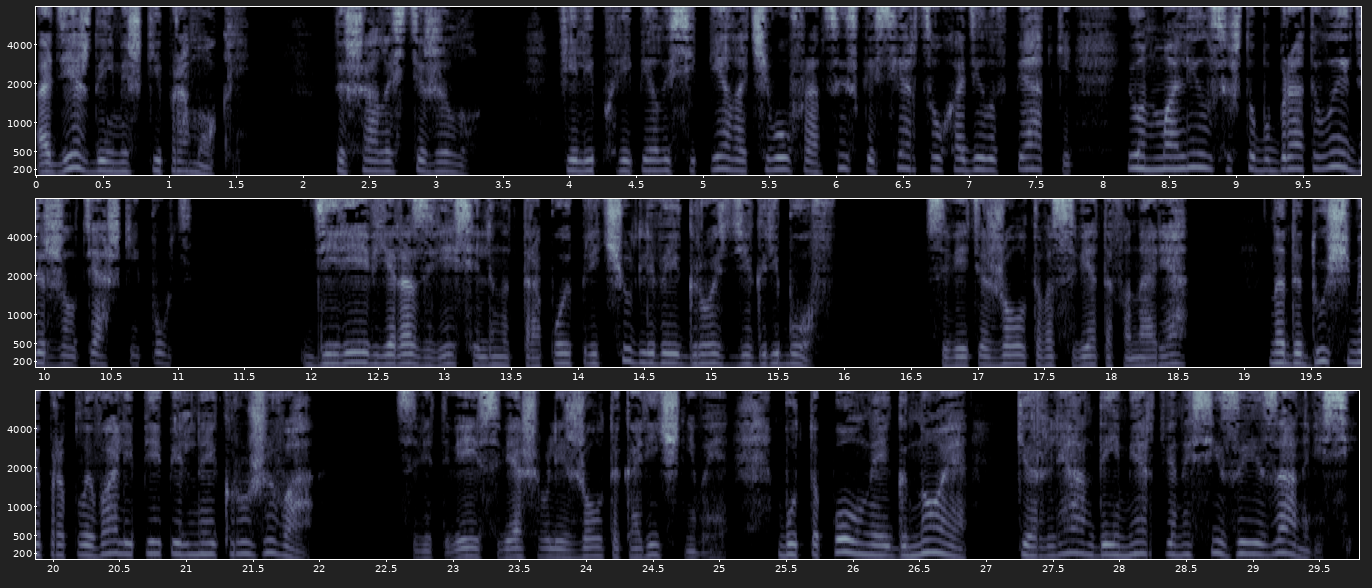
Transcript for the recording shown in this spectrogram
одежды и мешки промокли. Дышалось тяжело. Филипп хрипел и сипел, отчего у Франциска сердце уходило в пятки, и он молился, чтобы брат выдержал тяжкий путь. Деревья развесили над тропой причудливые гроздья грибов. В свете желтого света фонаря над идущими проплывали пепельные кружева. С ветвей свешивались желто-коричневые, будто полные гноя, гирлянды и мертвенно-сизые занавеси.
